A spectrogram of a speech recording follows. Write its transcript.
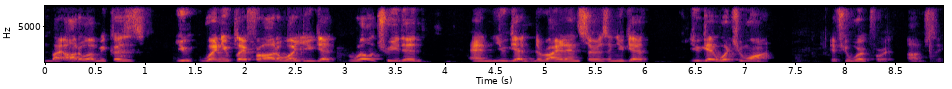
by Ottawa because you when you play for Ottawa you get well treated and you get the right answers and you get you get what you want if you work for it, obviously.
